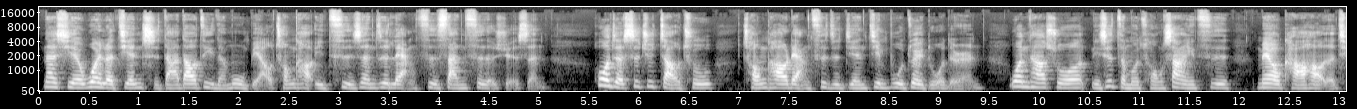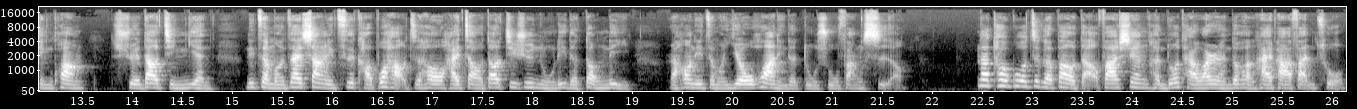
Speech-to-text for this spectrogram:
那些为了坚持达到自己的目标，重考一次甚至两次、三次的学生，或者是去找出重考两次之间进步最多的人，问他说：“你是怎么从上一次没有考好的情况学到经验？”你怎么在上一次考不好之后还找到继续努力的动力？然后你怎么优化你的读书方式哦？那透过这个报道，发现很多台湾人都很害怕犯错，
